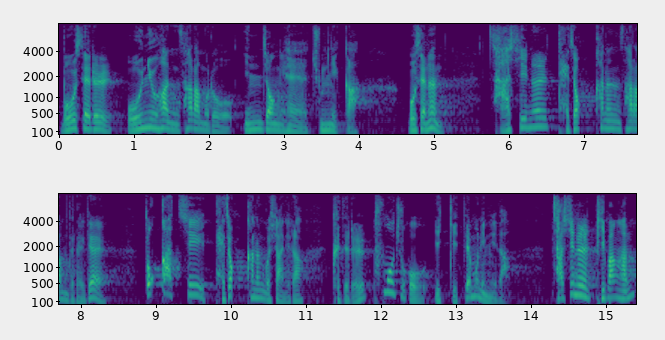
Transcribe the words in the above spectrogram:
모세를 온유한 사람으로 인정해 줍니까? 모세는 자신을 대적하는 사람들에게 똑같이 대적하는 것이 아니라 그들을 품어주고 있기 때문입니다. 자신을 비방한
